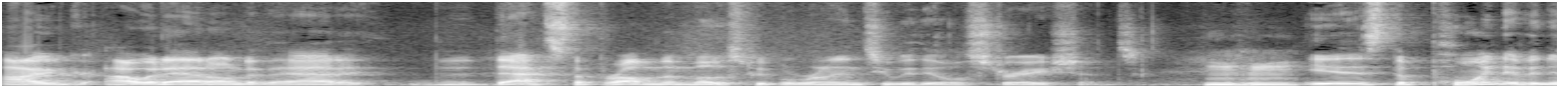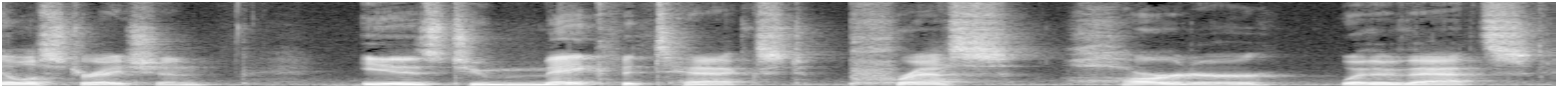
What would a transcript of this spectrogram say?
I, I would add on to that. That's the problem that most people run into with illustrations. Mm-hmm. Is the point of an illustration is to make the text press harder, whether that's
